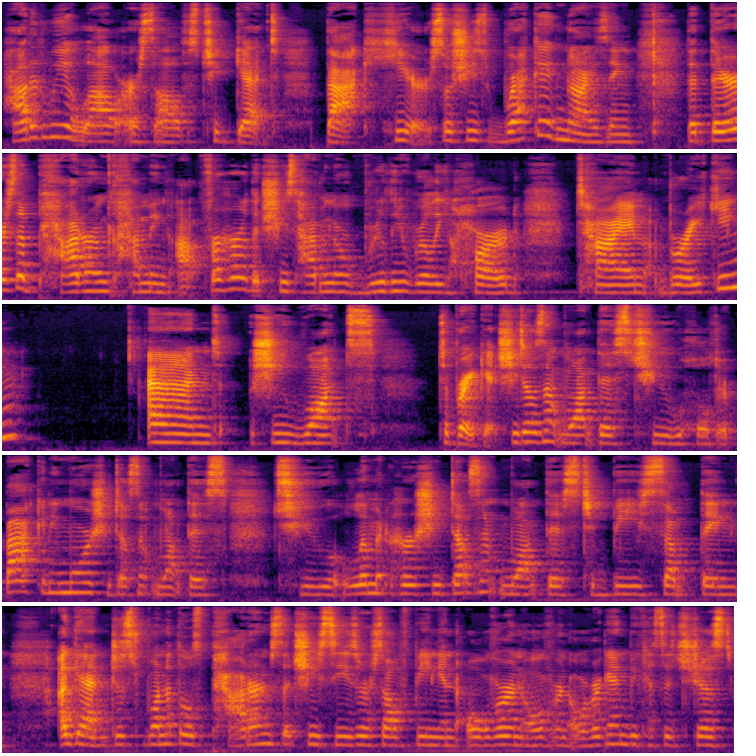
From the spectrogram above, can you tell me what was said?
how did we allow ourselves to get back here?" So she's recognizing that there's a pattern coming up for her that she's having a really really hard time breaking and she wants to break it. She doesn't want this to hold her back anymore. She doesn't want this to limit her. She doesn't want this to be something, again, just one of those patterns that she sees herself being in over and over and over again because it's just,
